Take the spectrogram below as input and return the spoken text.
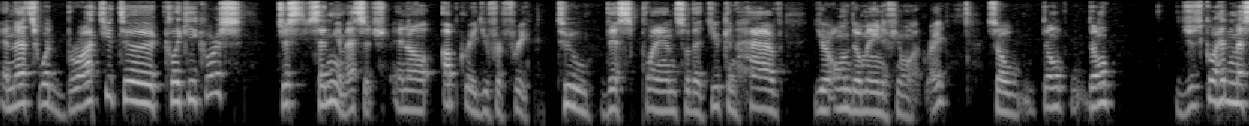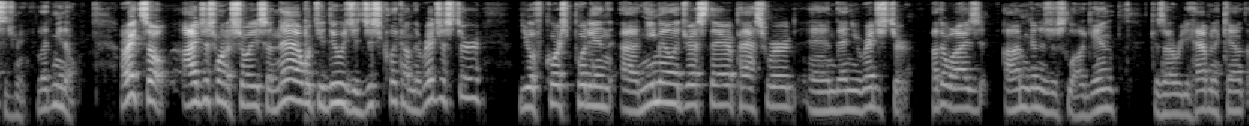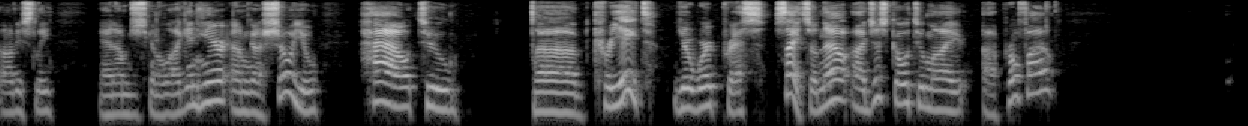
and that's what brought you to click eCourse just send me a message and I'll upgrade you for free to this plan so that you can have your own domain if you want right? So don't don't just go ahead and message me. Let me know. All right so I just want to show you. So now what you do is you just click on the register. You of course put in an email address there password and then you register. Otherwise I'm going to just log in because I already have an account obviously and I'm just going to log in here and I'm going to show you how to uh, create your WordPress site. So now I just go to my uh, profile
